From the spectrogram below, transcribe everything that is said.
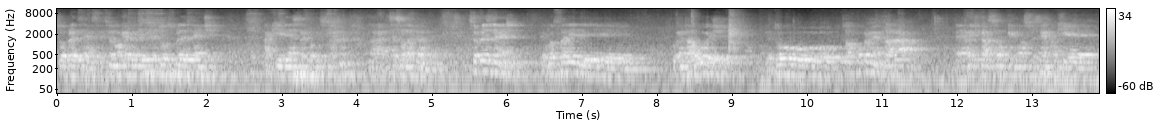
sua presença. Eu não quero agradecer a todos presentes aqui nessa comissão, na sessão da Câmara. Senhor presidente, eu gostaria de comentar hoje, eu estou só complementar é, a indicação que nós fizemos aqui é,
